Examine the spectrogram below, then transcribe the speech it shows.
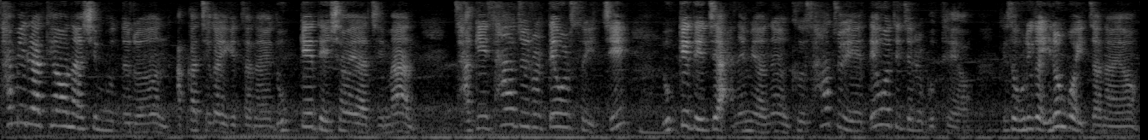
3일날 태어나신 분들은 아까 제가 얘기했잖아요. 높게 되셔야지만 자기 사주를 때울 수 있지 음. 높게 되지 않으면은 그 사주에 떼워지지를 못해요. 그래서 우리가 이런 거 있잖아요.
